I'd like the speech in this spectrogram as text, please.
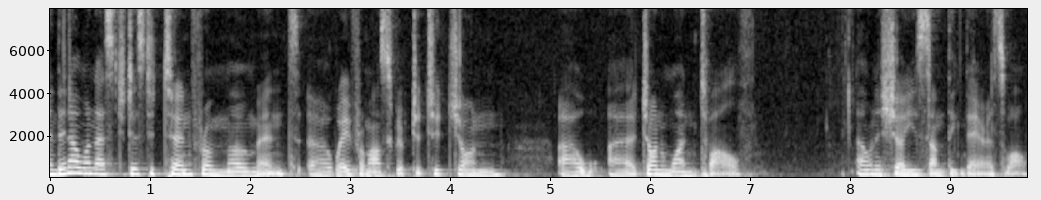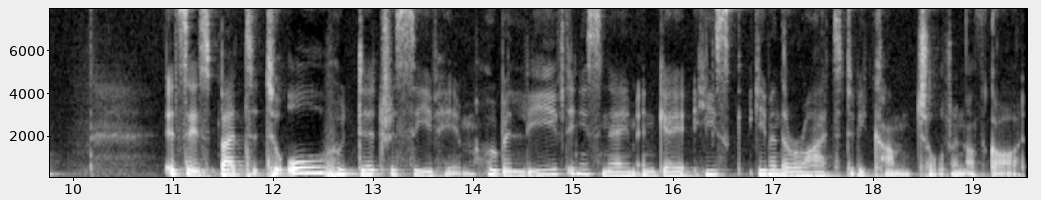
And then I want us to just to turn for a moment uh, away from our scripture to John uh, uh, John 1:12. I want to show you something there as well. It says, But to all who did receive him, who believed in his name, and gave, he's given the right to become children of God.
